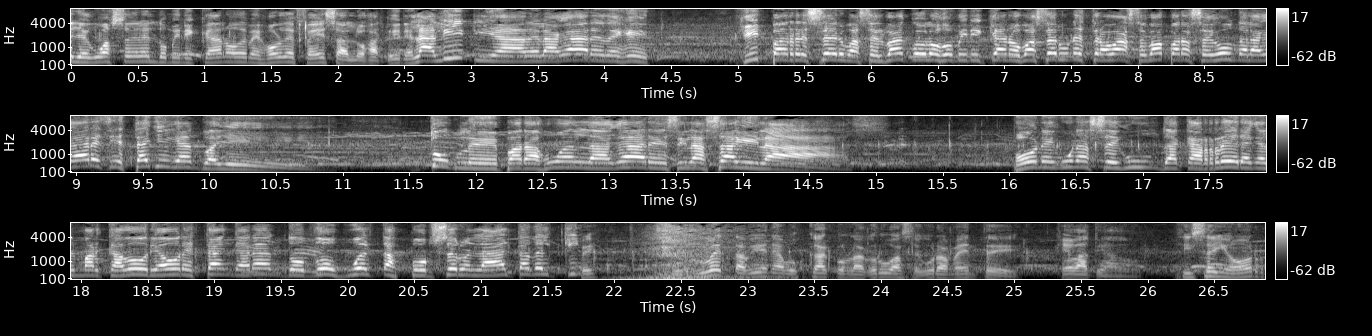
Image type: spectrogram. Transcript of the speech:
llegó a ser el dominicano de mejor defensa en los jardines. La línea de Lagares de Hit. Hit para reservas, el banco de los dominicanos va a ser un extra base, va para segunda Lagares y está llegando allí. Doble para Juan Lagares y las Águilas. Ponen una segunda carrera en el marcador y ahora están ganando dos vueltas por cero en la alta del quinto. Rueta viene a buscar con la grúa seguramente. Qué bateador. Sí, señor.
